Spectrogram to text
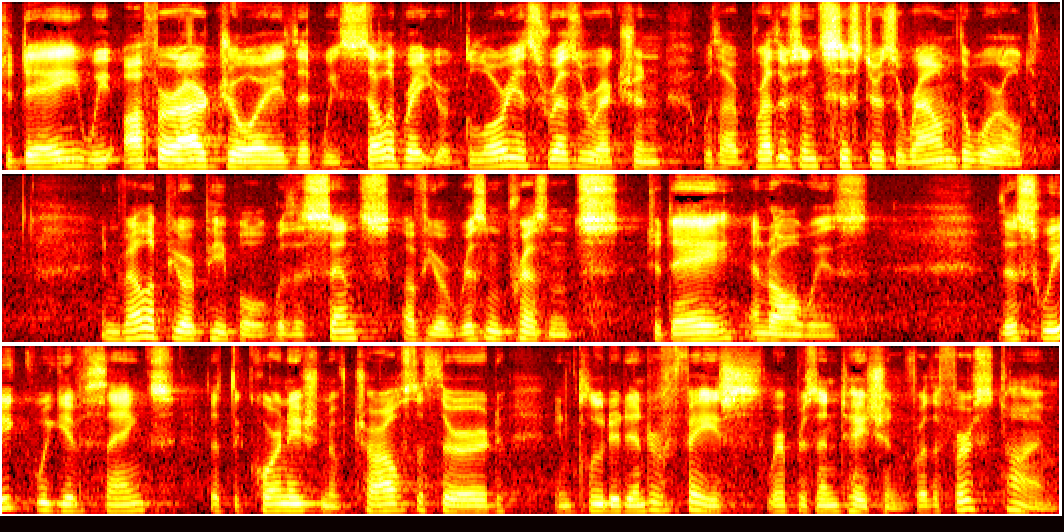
Today, we offer our joy that we celebrate your glorious resurrection with our brothers and sisters around the world. Envelop your people with a sense of your risen presence today and always. This week, we give thanks that the coronation of Charles III included interfaith representation for the first time.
